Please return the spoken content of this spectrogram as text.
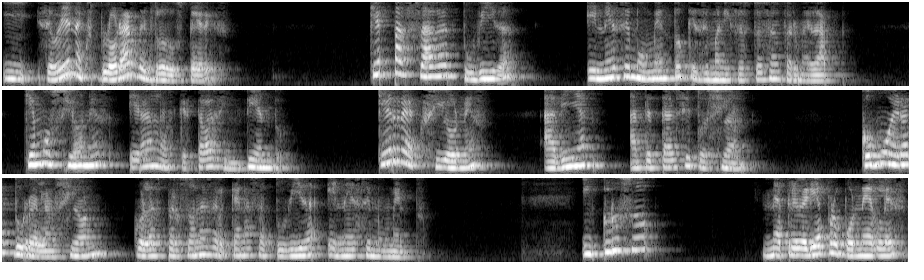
y se vayan a explorar dentro de ustedes. ¿Qué pasaba en tu vida en ese momento que se manifestó esa enfermedad? ¿Qué emociones eran las que estaba sintiendo? ¿Qué reacciones habían ante tal situación? ¿Cómo era tu relación con las personas cercanas a tu vida en ese momento? Incluso me atrevería a proponerles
